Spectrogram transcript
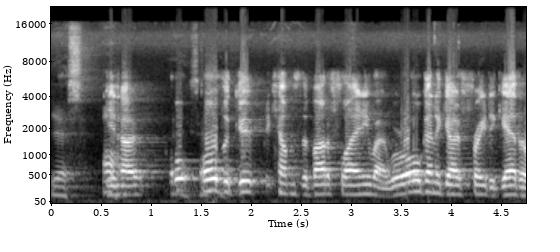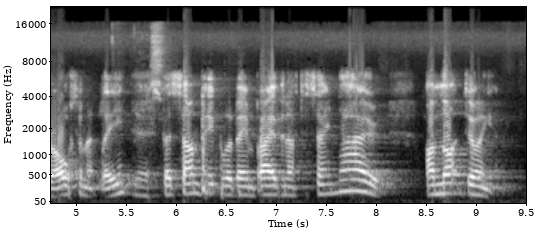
Yes. Oh, you know, all, exactly. all, the goop becomes the butterfly anyway. We're all going to go free together ultimately. Yes. But some people have been brave enough to say, no, I'm not doing it.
